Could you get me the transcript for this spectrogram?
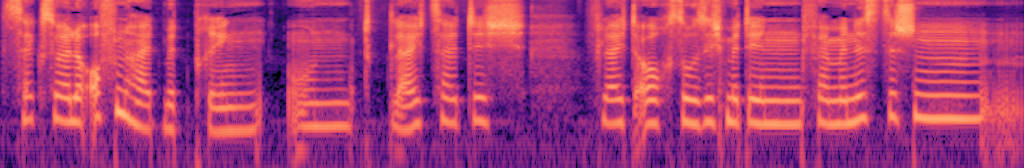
sexuelle Offenheit mitbringen und gleichzeitig vielleicht auch so sich mit den feministischen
